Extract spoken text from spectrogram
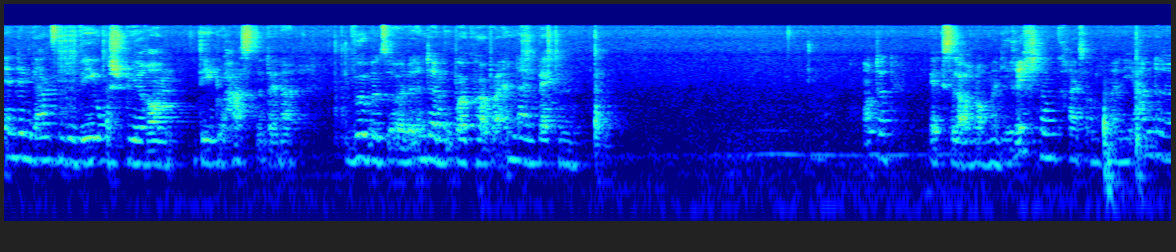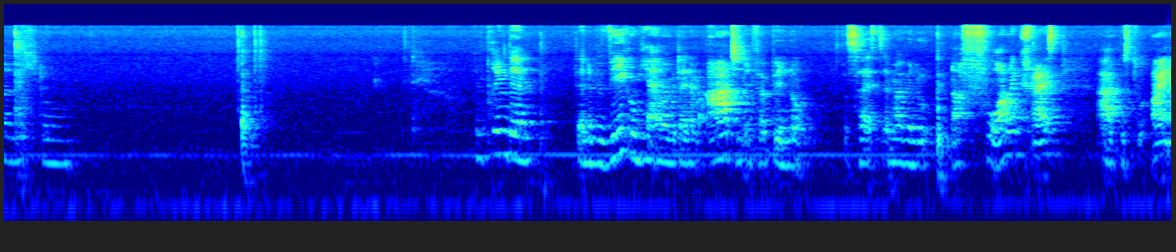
in dem ganzen Bewegungsspielraum, den du hast in deiner Wirbelsäule, in deinem Oberkörper, in deinem Becken. Und dann wechsle auch nochmal die Richtung, kreis auch nochmal in die andere Richtung. Und bring dann deine Bewegung hier einmal mit deinem Atem in Verbindung. Das heißt, immer wenn du nach vorne kreist, atmest du ein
